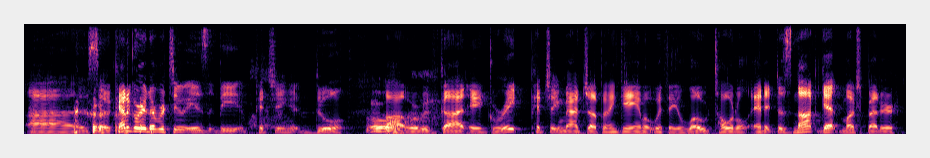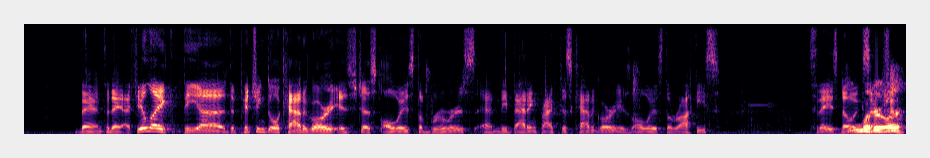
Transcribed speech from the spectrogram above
Uh, so category number two is the pitching duel, uh, Oh. where we've got a great pitching matchup in a game with a low total, and it does not get much better than today. I feel like the uh, the pitching duel category is just always the Brewers, and the batting practice category is always the Rockies. Today's no exception. Literally.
